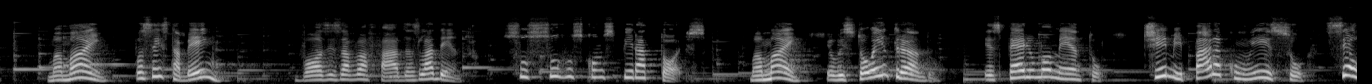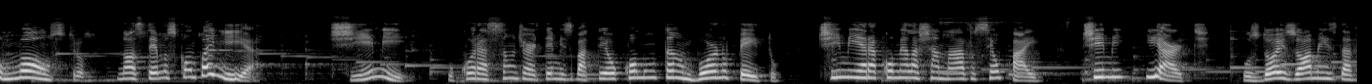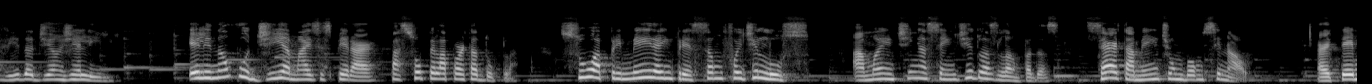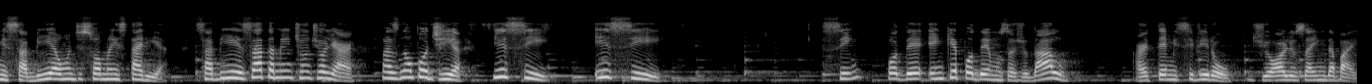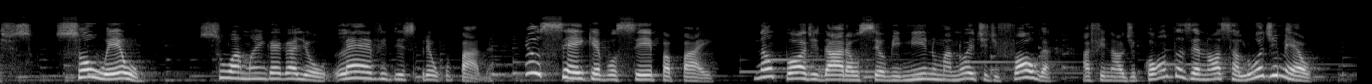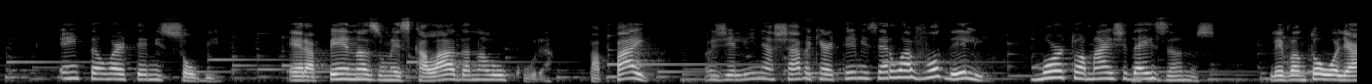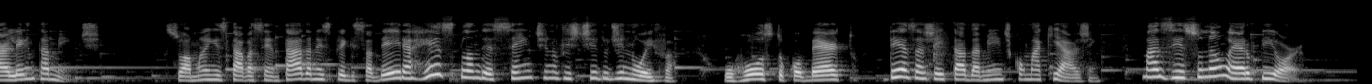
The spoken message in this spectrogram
Mamãe, você está bem? Vozes abafadas lá dentro. Sussurros conspiratórios. Mamãe, eu estou entrando. Espere um momento. Time, para com isso. Seu monstro. Nós temos companhia. Time? O coração de Artemis bateu como um tambor no peito. Time era como ela chamava o seu pai. Time e Art, os dois homens da vida de Angeline. Ele não podia mais esperar, passou pela porta dupla. Sua primeira impressão foi de luz. A mãe tinha acendido as lâmpadas, certamente um bom sinal. Artemis sabia onde sua mãe estaria, sabia exatamente onde olhar, mas não podia. E se? E se? Sim, poder, em que podemos ajudá-lo? Artemis se virou, de olhos ainda baixos. Sou eu! Sua mãe gargalhou, leve e despreocupada. Eu sei que é você, papai. Não pode dar ao seu menino uma noite de folga? Afinal de contas, é nossa lua de mel. Então Artemis soube. Era apenas uma escalada na loucura. Papai? Angeline achava que Artemis era o avô dele morto há mais de dez anos. Levantou o olhar lentamente. Sua mãe estava sentada na espreguiçadeira, resplandecente no vestido de noiva, o rosto coberto desajeitadamente com maquiagem. Mas isso não era o pior.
